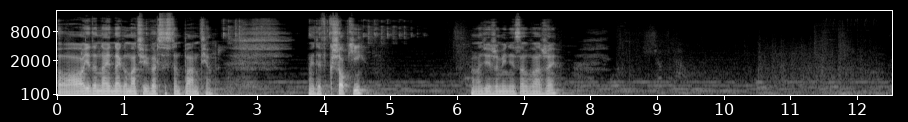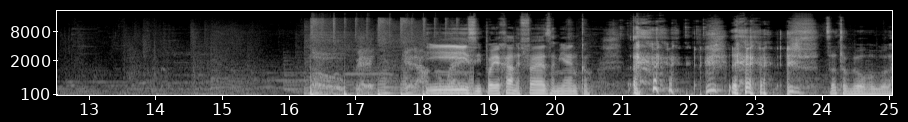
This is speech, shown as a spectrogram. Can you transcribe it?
o, jeden na jednego Maciej versus ten Pantheon. Wejdę w krzoki. Mam nadzieję, że mnie nie zauważy. Easy, pojechany fez, miękko. Co to było w ogóle?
